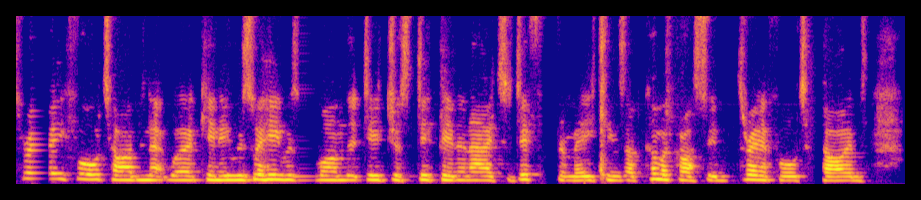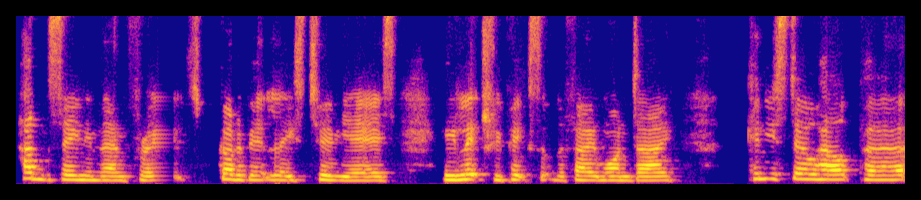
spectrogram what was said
three, four times networking. He was he was one that did just dip in and out of different meetings. I've come across him three or four times. Hadn't seen him then for it's got to be at least two years. He literally picks up the phone one day can you still help? Uh,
